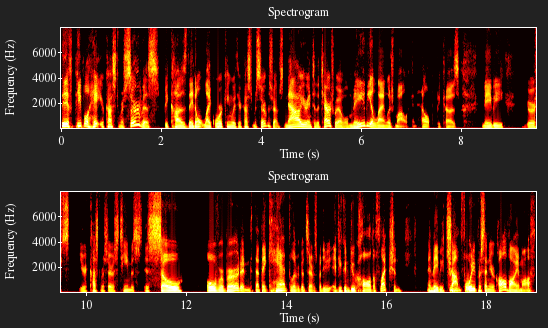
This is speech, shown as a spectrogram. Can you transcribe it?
if people hate your customer service because they don't like working with your customer service reps now you're into the territory of well maybe a language model can help because maybe your your customer service team is is so overburdened that they can't deliver good service. But if you can do call deflection and maybe chop mm-hmm. 40 percent of your call volume off,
